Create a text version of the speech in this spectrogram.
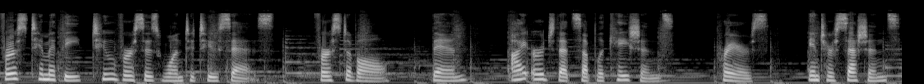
1 Timothy 2 verses 1 to 2 says, First of all, then, I urge that supplications, prayers, intercessions,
